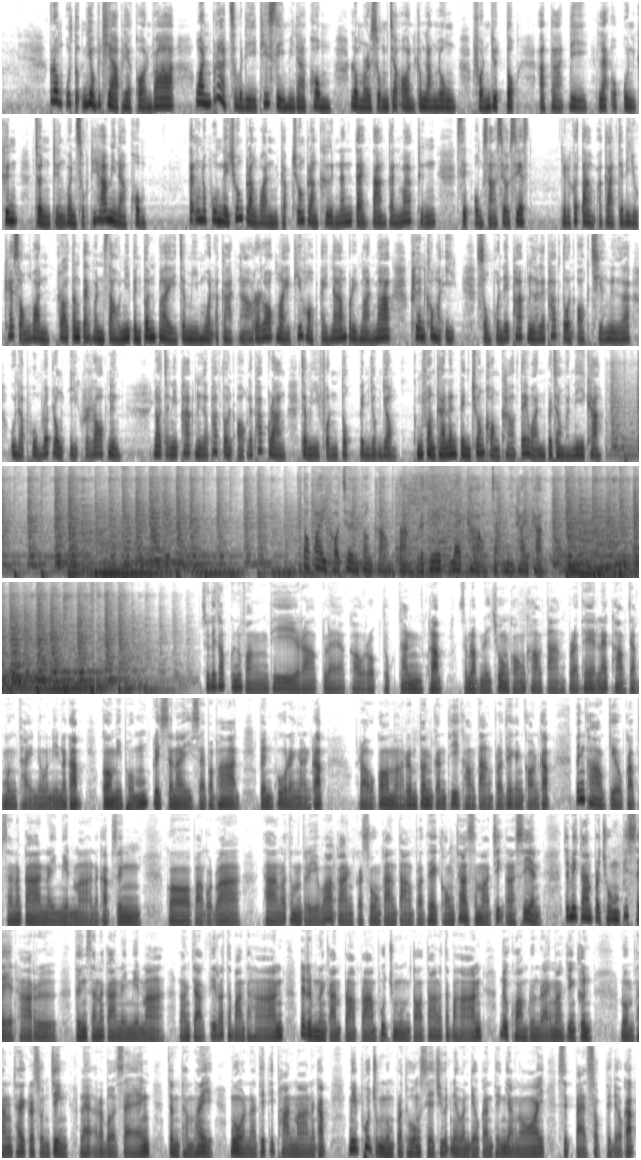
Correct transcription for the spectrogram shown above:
กรมอุตุนิยมวิทยาพยากรณ์ว่า วันพฤหัสบดีที่ 4 มีนาคม ลมมรสุมจะอ่อนกำลังลง ฝนหยุดตก อากาศดีและอบอุ่นขึ้น จนถึงวันศุกร์ที่ 5 มีนาคม แต่อุณหภูมิในช่วงกลางวันกับช่วงกลางคืนนั้นแตกต่างกันมากถึง 10 องศาเซลเซียสอย่างไรก็ตามอากาศจะดีอยู่แค่ 2 วัน เพราะตั้งแต่วันเสาร์นี้เป็นต้นไปจะมีมวลอากาศหนาวระลอกใหม่ที่หอบไอน้ำปริมาณมาก เคลื่อนเข้ามาอีก ส่งผลให้ภาคเหนือและภาคตะวันออกเฉียงเหนือ อุณหภูมิลดลงอีกระลอกหนึ่ง นอกจากนี้ภาคเหนือภาคตะวันออกและภาคกลาง จะมีฝนตกเป็นหย่อมๆคุณผู้ฟังคะนั่นเป็นช่วงของข่าวไต้หวันประจำวันนี้ค่ะต่อไปขอเชิญฟังข่าวต่างประเทศและข่าวจากเมืองไทยค่ะ สวัสดีครับคุณผู้ฟังที่รักและเคารพทุกท่านครับ สำหรับในช่วงของข่าวต่างประเทศและข่าวจากเมืองไทยในวันนี้นะครับ ก็มีผมกฤษณัยสายประพาสเป็นผู้รายงานครับ เราก็มาเริ่มต้นกันที่ข่าวต่างประเทศกันก่อนครับ เป็นข่าวเกี่ยวกับสถานการณ์ในเมียนมานะครับ ซึ่งก็ปรากฏว่าทางรัฐมนตรีว่าการกระทรวงการต่างประเทศของชาติสมาชิกอาเซียน จะมีการประชุมพิเศษหารือถึงสถานการณ์ในเมียนมา หลังจากที่รัฐบาลทหาร ได้ดำเนินการปราบปรามผู้ชุมนุมต่อต้านรัฐประหาร ด้วยความรุนแรงมากยิ่งขึ้น รวมทั้งใช้กระสุนจริง และระเบิดแสง จนทำให้เมื่อวันอาทิตย์ที่ผ่านมานะครับ มีผู้ชุมนุมประท้วงเสียชีวิตในวันเดียวกันถึงอย่างน้อย 18 ศพทีเดียวครับ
